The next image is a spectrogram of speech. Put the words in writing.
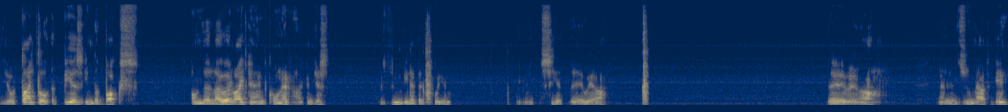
your title appears in the box on the lower right hand corner. I can just zoom in a bit for you. You can see it. There we are. There we are and then zoom out again.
